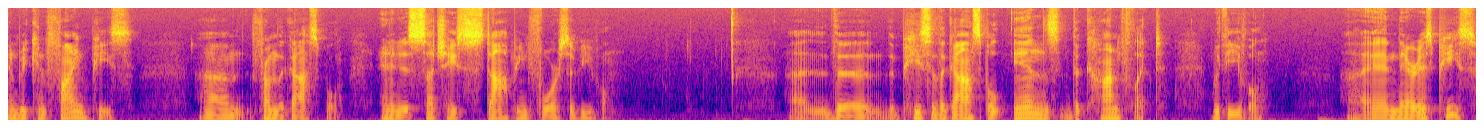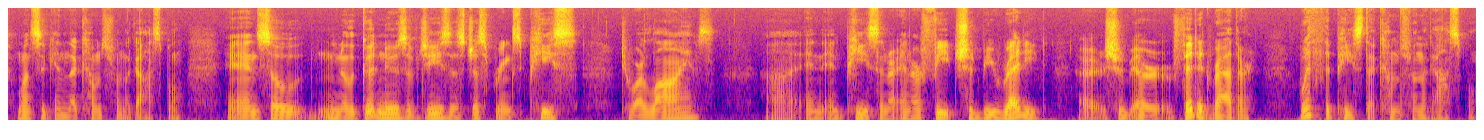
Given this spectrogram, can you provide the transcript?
and we can find peace um, from the gospel. And it is such a stopping force of evil. Uh, the, the peace of the gospel ends the conflict with evil. Uh, and there is peace, once again, that comes from the gospel. And so, you know, the good news of Jesus just brings peace to our lives uh, and, and peace, and our, and our feet should be readied, or should be, or fitted rather, with the peace that comes from the gospel.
